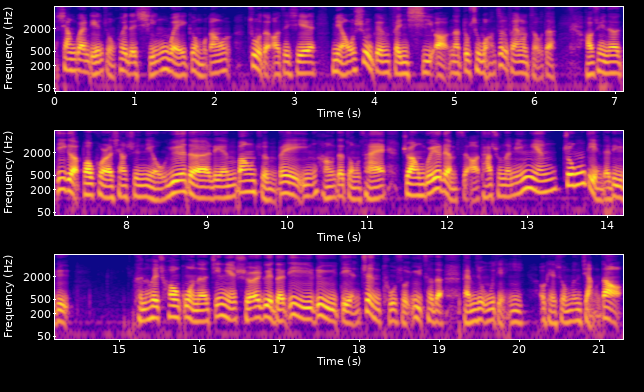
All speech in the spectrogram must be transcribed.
相关联总会的行为，跟我们刚刚做的哦这些描述跟分析哦，那都是往这个方向走的。好，所以呢，第一个包括了像是纽约的联邦准备银行的总裁 John Williams 啊，他说呢，明年终点的利率。可能会超过呢，今年十二月的利率点阵图所预测的百分之五点一。OK，所以我们讲到，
